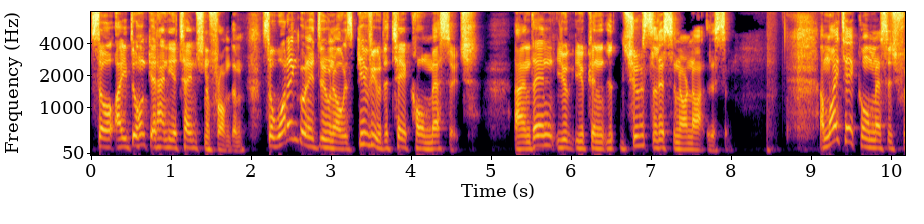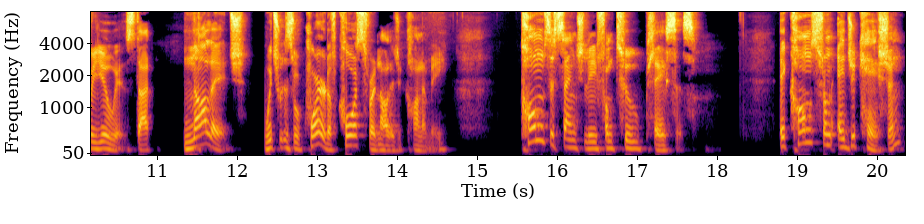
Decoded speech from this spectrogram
So I don't get any attention from them. So what I'm going to do now is give you the take home message. And then you, you can choose to listen or not listen. And my take home message for you is that knowledge, which is required, of course, for a knowledge economy, comes essentially from two places. It comes from education,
